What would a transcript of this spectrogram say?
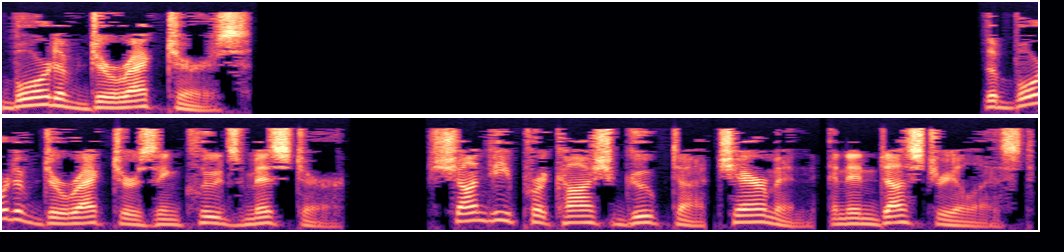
Board of Directors The Board of Directors includes Mr. Shanti Prakash Gupta chairman, an industrialist.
